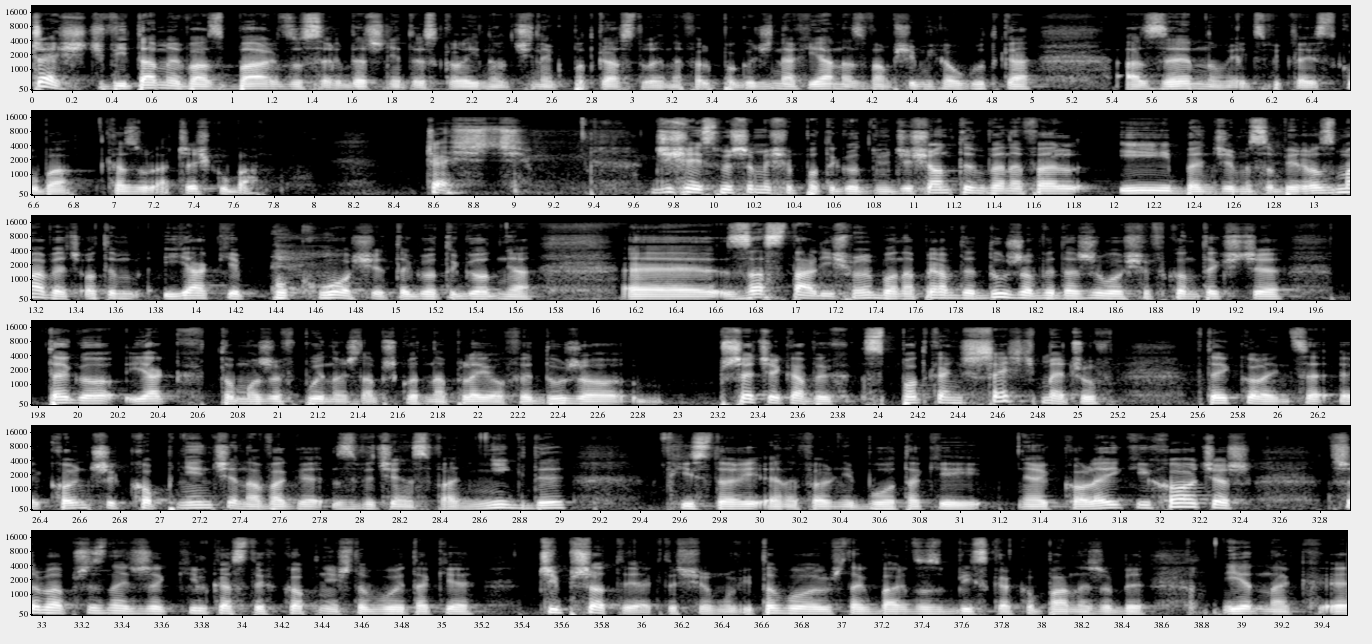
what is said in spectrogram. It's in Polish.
Cześć, witamy Was bardzo serdecznie. To jest kolejny odcinek podcastu NFL po godzinach. Ja nazywam się Michał Gutka, a ze mną jak zwykle jest Kuba Kazula. Cześć Kuba. Cześć. Dzisiaj słyszymy się po tygodniu 10 w NFL i będziemy sobie rozmawiać o tym, jakie pokłosie tego tygodnia e, zastaliśmy, bo naprawdę dużo wydarzyło się w kontekście tego, jak to może wpłynąć na przykład na playoffy. Dużo przeciekawych spotkań, sześć meczów w tej kolejce e, kończy kopnięcie na wagę zwycięstwa. Nigdy w historii NFL nie było takiej e, kolejki, chociaż trzeba przyznać, że kilka z tych kopnięć to były takie chipshoty, jak to się mówi. To było już tak bardzo z bliska kopane, żeby jednak e,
